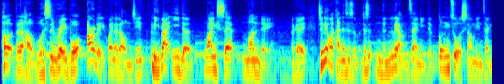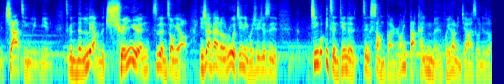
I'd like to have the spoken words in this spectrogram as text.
Hello，大家好，我是瑞波 Arby，欢迎来到我们今天礼拜一的 Mindset Monday。OK，今天我要谈的是什么？就是能量在你的工作上面，在你的家庭里面，这个能量的全员是不是很重要？你想想看哦，如果今天你回去就是经过一整天的这个上班，然后你打开门回到你家的时候，你就说：“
